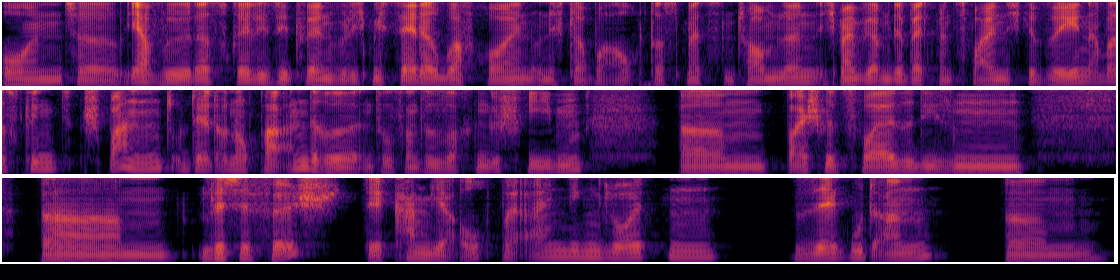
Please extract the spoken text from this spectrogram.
Und äh, ja, würde das realisiert werden, würde ich mich sehr darüber freuen. Und ich glaube auch, dass Mattson Tomlin, ich meine, wir haben The Batman 2 nicht gesehen, aber es klingt spannend und der hat auch noch ein paar andere interessante Sachen geschrieben. Ähm, beispielsweise diesen ähm, Little Fish, der kam ja auch bei einigen Leuten sehr gut an. Ähm,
